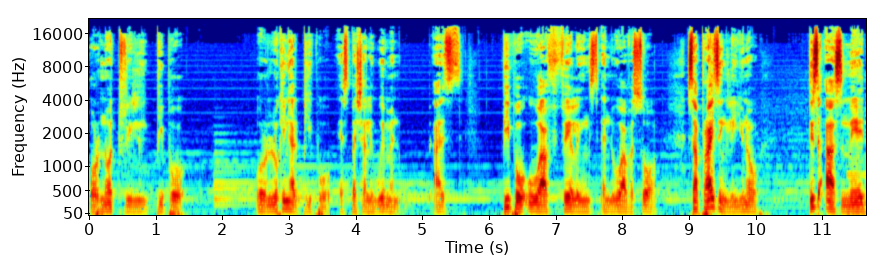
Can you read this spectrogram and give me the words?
or not really people or looking at people, especially women, as people who have feelings and who have a soul. Surprisingly, you know, this has made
